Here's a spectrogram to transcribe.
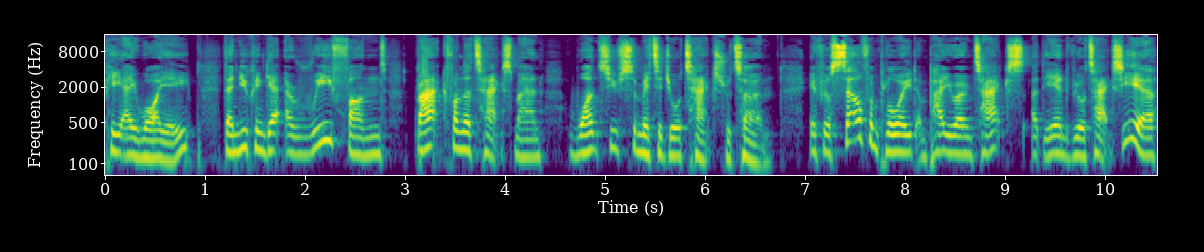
P A Y E, then you can get a refund back from the taxman once you've submitted your tax return. If you're self employed and pay your own tax at the end of your tax year,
